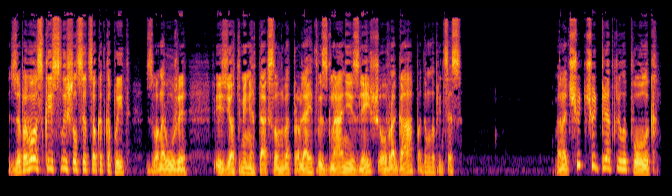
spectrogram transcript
За повозкой слышался цокот копыт, звон оружия. «Везет меня так, словно бы отправляет в изгнание злейшего врага», — подумала принцесса. Она чуть-чуть приоткрыла полог —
